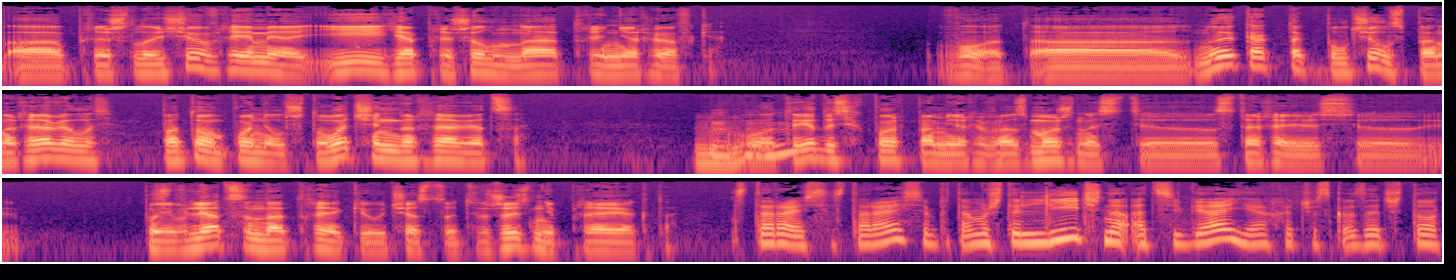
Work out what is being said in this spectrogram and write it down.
а, пришло еще время, и я пришел на тренировки. Вот. А, ну и как так получилось, понравилось. Потом понял, что очень нравится. Mm-hmm. Вот. И до сих пор, по мере возможности, э, стараюсь э, появляться на треке, участвовать в жизни проекта. Старайся, старайся, потому что лично от себя я хочу сказать, что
